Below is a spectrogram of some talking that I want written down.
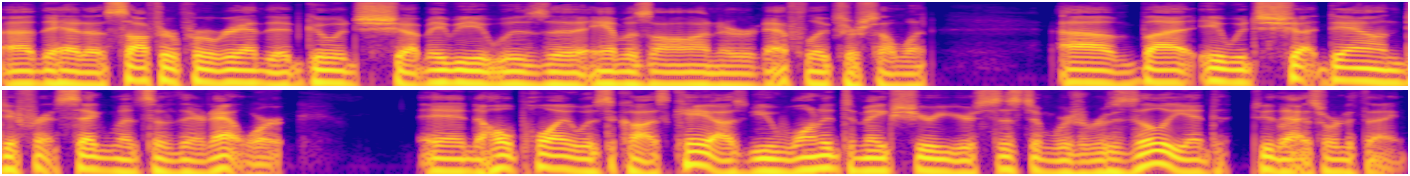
Uh, they had a software program that'd go and shut. Maybe it was uh, Amazon or Netflix or someone, uh, but it would shut down different segments of their network. And the whole point was to cause chaos. You wanted to make sure your system was resilient to that right. sort of thing.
